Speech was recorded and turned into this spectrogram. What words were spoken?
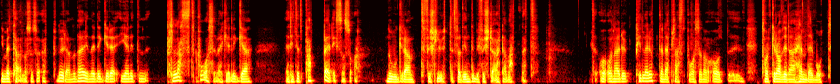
I metall. Och så, så öppnar du den. Och där inne ligger det i en liten plastpåse. Verkar ligga ett litet papper liksom så. Noggrant förslutet för att det inte blir förstört av vattnet. Och, och när du pillar upp den där plastpåsen och, och torkar av dina händer mot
